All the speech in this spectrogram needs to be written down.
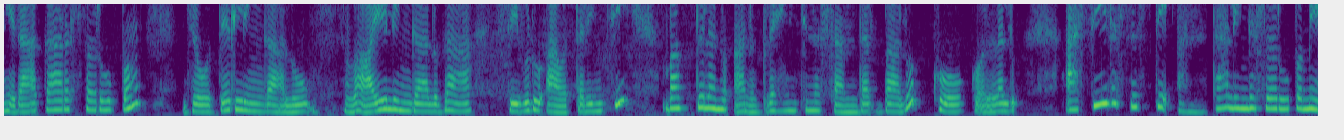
నిరాకార స్వరూపం జ్యోతిర్లింగాలు వాయులింగాలుగా శివుడు అవతరించి భక్తులను అనుగ్రహించిన సందర్భాలు కోకొల్లలు. అశీల సృష్టి అంతా లింగ స్వరూపమే.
